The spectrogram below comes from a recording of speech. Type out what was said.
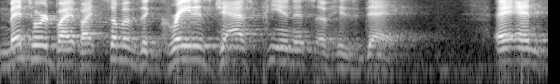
mentored by, by some of the greatest jazz pianists of his day. And, and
